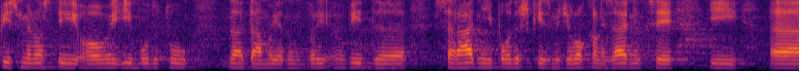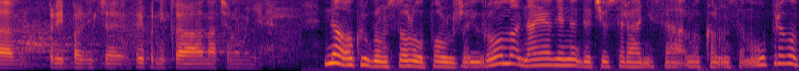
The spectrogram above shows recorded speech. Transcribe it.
pismenosti ovaj, i budu tu da damo jedan vid e, saradnje i podrške između lokalne zajednice i e, pripadnika nacionalne manjine. Na okruglom stolu o položaju Roma najavljeno je da će u saradnji sa lokalnom samoupravom,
